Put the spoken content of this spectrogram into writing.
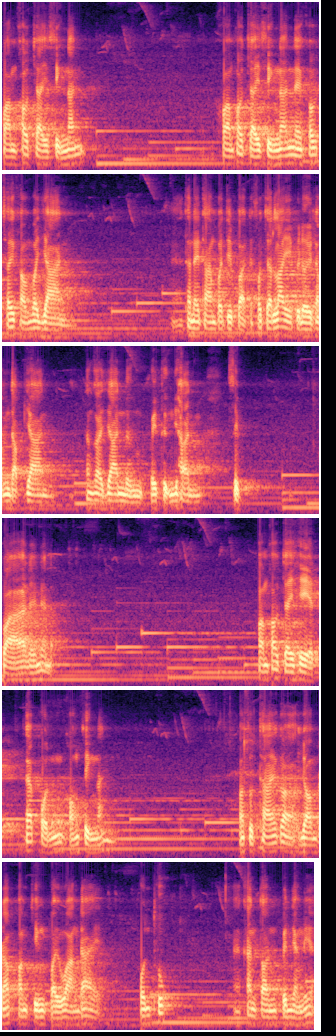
ความเข้าใจสิ่งนั้น ความเข้าใจสิ่งนั้นเนี่ยเขาใช้คำว่าญาณถ้าในทางปฏิบัติเขาจะไล่ไปเลยลำดับญาณตั้งแต่ญาณหนึ่งไปถึงญาณสิบกว่าอะไรเนี่ยนะความเข้าใจเหตุและผลของสิ่งนั้นพอสุดท้ายก็ยอมรับความจริงปล่อยวางได้พ้นทุกข์ขั้นตอนเป็นอย่างเนี้ย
